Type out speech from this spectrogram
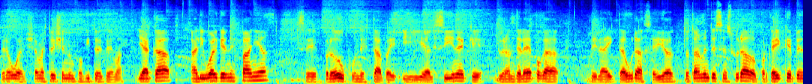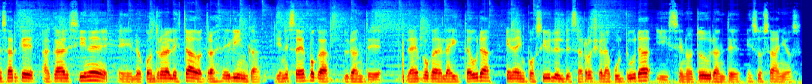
pero bueno, ya me estoy yendo un poquito de tema. Y acá, al igual que en España, se produjo un destape y el cine que durante la época de la dictadura se vio totalmente censurado, porque hay que pensar que acá el cine eh, lo controla el Estado a través del Inca, y en esa época, durante la época de la dictadura, era imposible el desarrollo de la cultura y se notó durante esos años.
